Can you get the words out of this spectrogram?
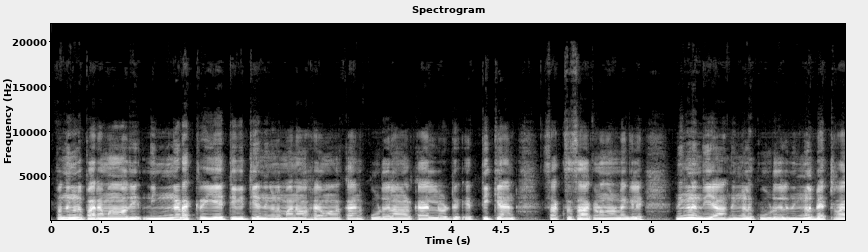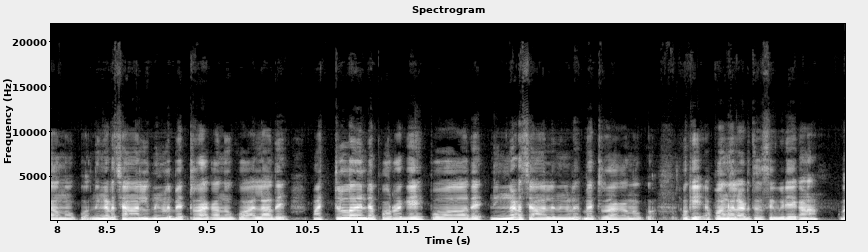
അപ്പോൾ നിങ്ങൾ പരമാവധി നിങ്ങളുടെ ക്രിയേറ്റിവിറ്റിയെ നിങ്ങൾ മനോഹരമാക്കാൻ കൂടുതൽ ആൾക്കാരിലോട്ട് എത്തിക്കാൻ സക്സസ് ആക്കണമെന്നുണ്ടെങ്കിൽ നിങ്ങൾ എന്ത് ചെയ്യുക? നിങ്ങൾ കൂടുതൽ നിങ്ങൾ ബെറ്റർ ആകാൻ നോക്കുക. നിങ്ങളുടെ ചാനൽ നിങ്ങൾ ബെറ്റർ ആക്കാൻ നോക്കുക. അല്ലാതെ മറ്റുള്ളതിന്റെ പുറകെ പോകാതെ നിങ്ങളുടെ ചാനൽ നിങ്ങൾ ബെറ്റർ ആക്കാൻ നോക്കുക. ഓക്കെ അപ്പോൾ എന്നാൽ അടുത്ത ദിവസം വീഡിയോ കാണാം. ബൈ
